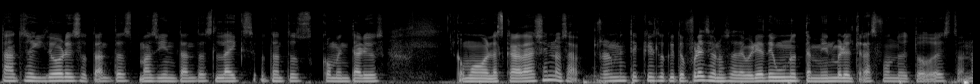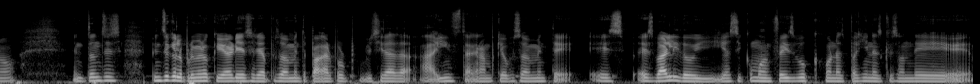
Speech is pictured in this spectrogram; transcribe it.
tantos seguidores o tantas, más bien tantos likes o tantos comentarios como las Kardashian? O sea, realmente, ¿qué es lo que te ofrecen? O sea, debería de uno también ver el trasfondo de todo esto, ¿no? Entonces, pienso que lo primero que yo haría sería pues pagar por publicidad a, Instagram, que pues obviamente es, es, válido y así como en Facebook con las páginas que son de,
